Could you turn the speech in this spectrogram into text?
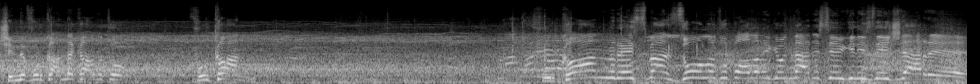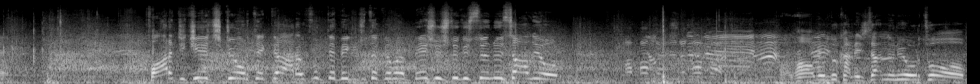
Şimdi Furkan'da kaldı top. Furkan. Furkan resmen zorla topu ağlara gönderdi sevgili izleyiciler. Fark 2'ye çıkıyor tekrar. Ufuk Tepe gücü takımı 5-3'lük üstünlüğü sağlıyor. Talha vurdu kaleciden dönüyor top.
